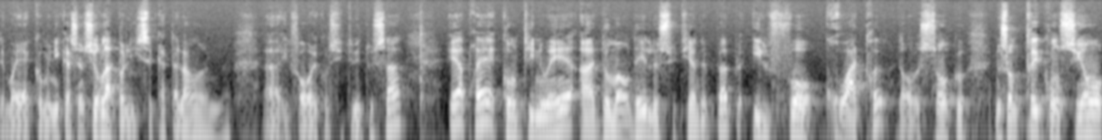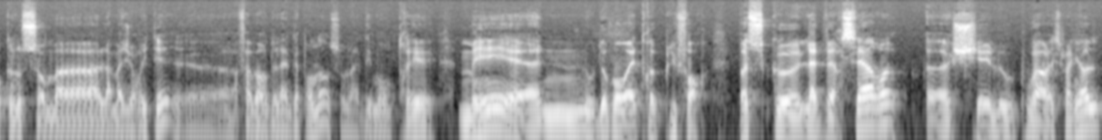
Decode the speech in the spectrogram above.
les moyens de communication, sur la police catalane. il faut reconstituer tout ça. Et après, continuer à demander le soutien du peuple. Il faut croître dans le sens que nous sommes très conscients que nous sommes la majorité euh, à faveur de l'indépendance, on l'a démontré, mais euh, nous devons être plus forts parce que l'adversaire euh, chez le pouvoir espagnol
